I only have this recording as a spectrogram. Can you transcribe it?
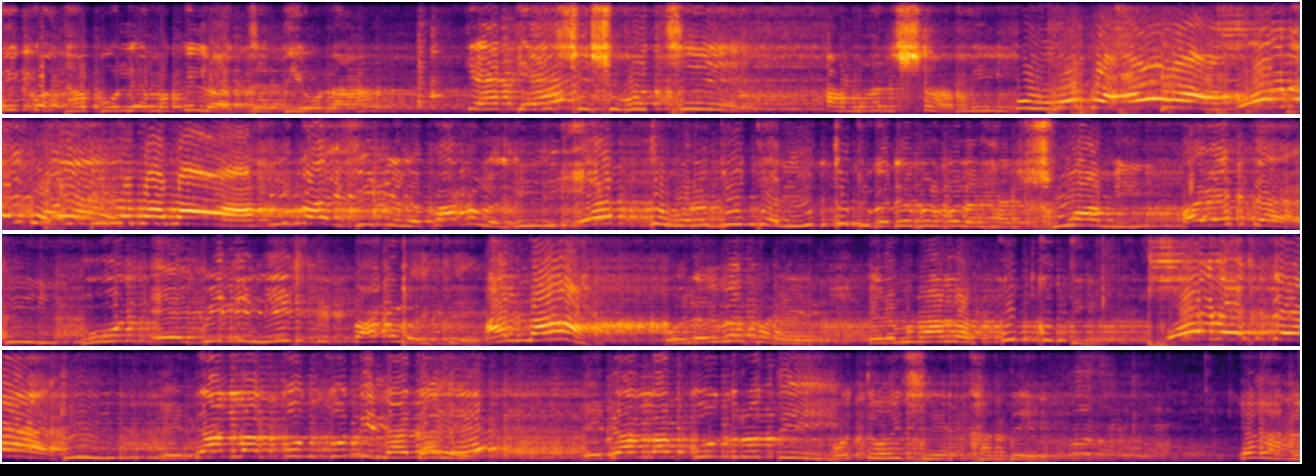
ওই কথা বলে আমাকে লজ্জা দিও না। কে কে? শিশু হচ্ছে আমার স্বামী। এত বড় বিচারি উত্তর ঢুকে দেবে বলে হ্যাঁ স্বামী। আরে এতে কি? হুন এই বিটি নিশ্চিত পাগল হইছে আর না ওই ওই ব্যাপারে এর মনে আল্লাহর কুতকুতি ওই রাস্তে এটা আল্লাহর না রে? এটা আল্লাহর কুদরতি। ওই তো হয়েছে একখান দে। এখানে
